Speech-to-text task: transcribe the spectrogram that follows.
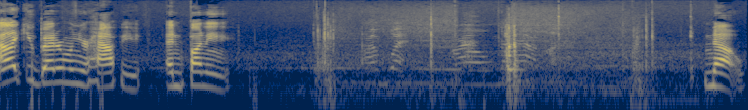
I like you better when you're happy and funny. I'm wet. I'll not have No.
